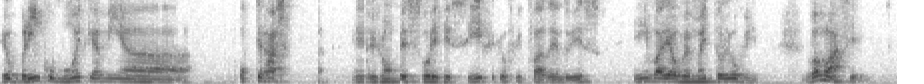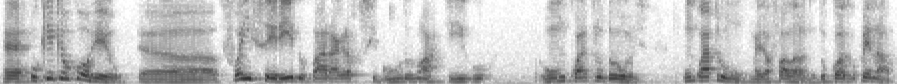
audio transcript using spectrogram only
eu brinco muito que a minha ponte rasteira entre João Pessoa e Recife, que eu fico fazendo isso, e invariavelmente estou lhe ouvindo. Vamos lá, Ciro. É, o que, que ocorreu? É, foi inserido o parágrafo 2 no artigo 142, 141, melhor falando, do Código Penal.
